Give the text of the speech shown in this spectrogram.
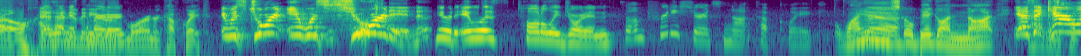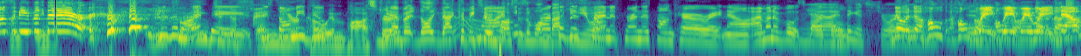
Happened? Bro, I that had to have been the either murder. Lauren or Cupquake. It was Jordan. It was Jordan. Dude, it was totally Jordan. So I'm pretty sure it's not Cupquake. Why are you so big on not? Yeah, I said having Kara wasn't even be- there. Are you She's a trying to med bait. She defend saw your co-imposter? Yeah, but like that could be two No, I imposters think and one Sparkles backing is you trying to turn this on Kara right now. I'm gonna vote Sparkles. Yeah, I think it's Jordan. No, no, hold, hold on. Wait, hold wait, on. wait, wait. no, Now,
